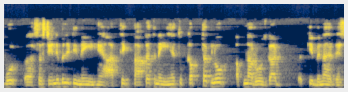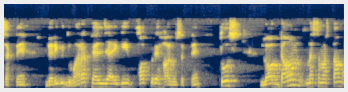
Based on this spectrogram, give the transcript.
वो सस्टेनेबिलिटी नहीं है, आर्थिक ताकत नहीं है तो कब तक लोग अपना रोज़गार के बिना रह सकते हैं। गरीबी दोबारा फैल जाएगी, बहुत बुरे हाल हो सकते हैं। तो लॉकडाउन मैं समझता हूँ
